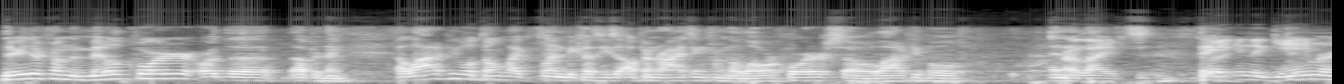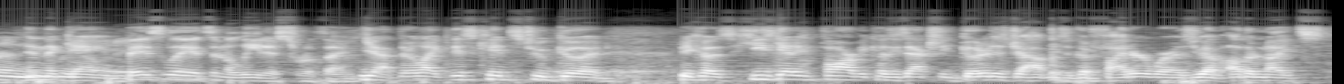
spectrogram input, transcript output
They're either from the middle quarter or the upper thing. A lot of people don't like Flynn because he's up and rising from the lower quarter, so a lot of people and Or like, they Wait, in the game or in, in the reality? game, basically, it's an elitist sort of thing. Yeah, they're like this kid's too good because he's getting far because he's actually good at his job. He's a good fighter, whereas you have other knights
